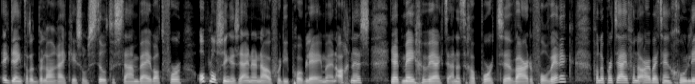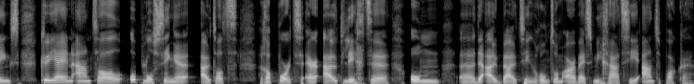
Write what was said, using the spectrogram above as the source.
ik denk dat het belangrijk is om stil te staan bij wat voor oplossingen zijn er nou voor die problemen. En Agnes, jij hebt meegewerkt aan het rapport Waardevol Werk van de Partij van de Arbeid en GroenLinks. Kun jij een aantal oplossingen uit dat rapport eruit lichten om uh, de uitbuiting rondom arbeidsmigratie aan te pakken?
